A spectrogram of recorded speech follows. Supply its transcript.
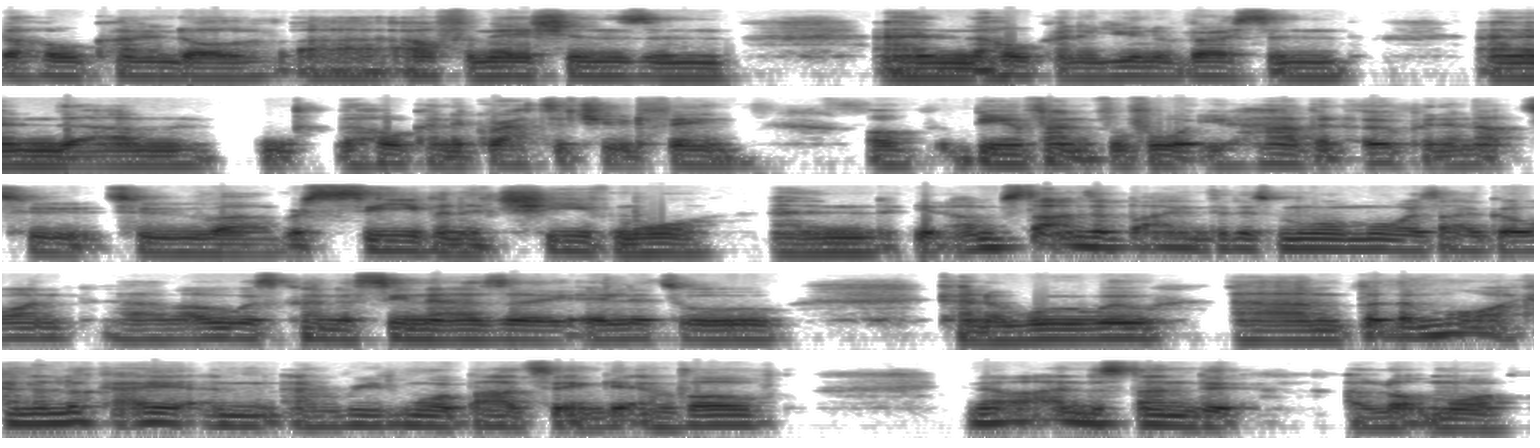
the whole kind of uh, affirmations and and the whole kind of universe and and um, the whole kind of gratitude thing of being thankful for what you have and opening up to to uh, receive and achieve more. And you know, I'm starting to buy into this more and more as I go on. Um, I always kind of seen it as a, a little kind of woo woo, um, but the more I kind of look at it and, and read more about it and get involved, you know, I understand it a lot more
